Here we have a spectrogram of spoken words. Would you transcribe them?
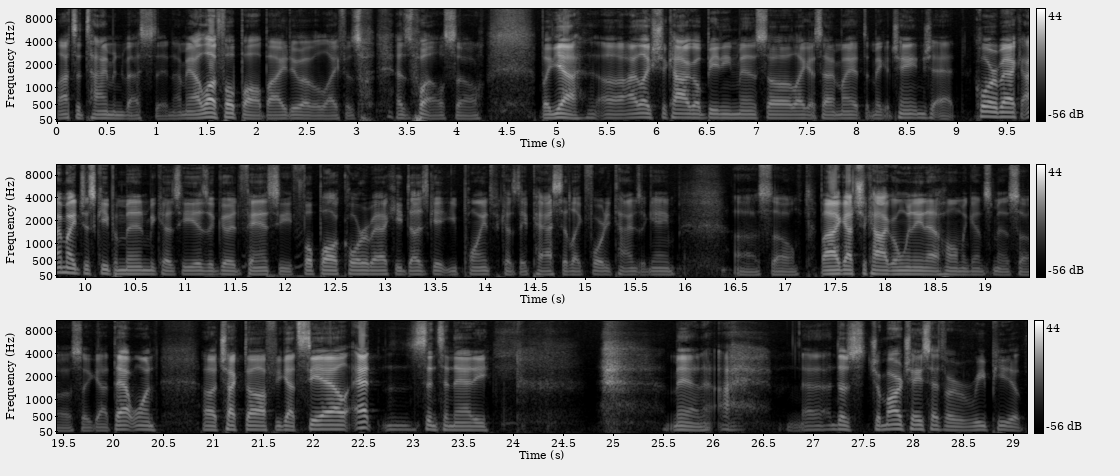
lots of time invested. I mean, I love football, but I do have a life as as well. So, but yeah, uh, I like Chicago beating Minnesota. Like I said, I might have to make a change at quarterback. I might just keep him in because he is a good fantasy football quarterback. He does get you points because they pass it like 40 times a game. Uh, so, but I got Chicago winning at home against Minnesota. So you got that one uh, checked off. You got Seattle at Cincinnati. Man, I uh, does Ja'Marr Chase have a repeat of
